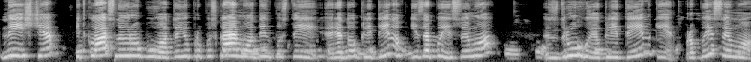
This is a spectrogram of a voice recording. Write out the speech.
Нижче під класною роботою пропускаємо один пустий рядок клітинок і записуємо. З другої клітинки прописуємо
